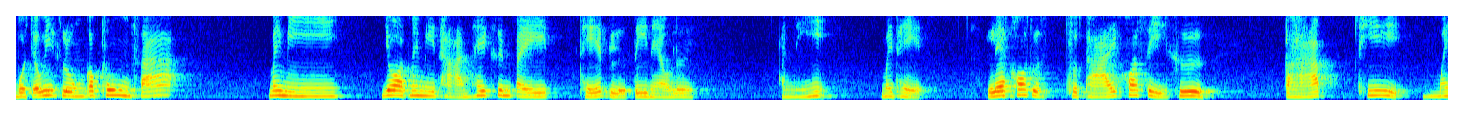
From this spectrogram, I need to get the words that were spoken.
บทจะวิ่งลงก็พุ่งซะ ไม่มียอดไม่มีฐานให้ขึ้นไป เทสหรือตีแนวเลย อันนี้ไม่เทรดและข้อสุดท้ายข้อ 4 คือกราฟที่ไม่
